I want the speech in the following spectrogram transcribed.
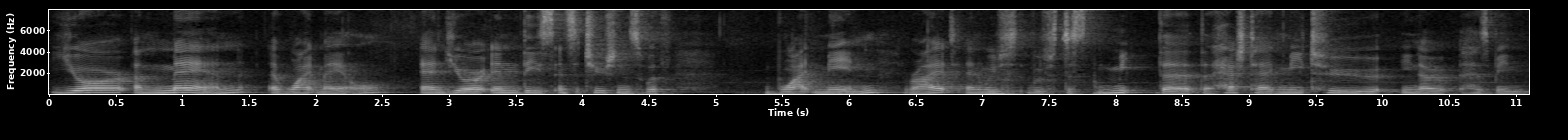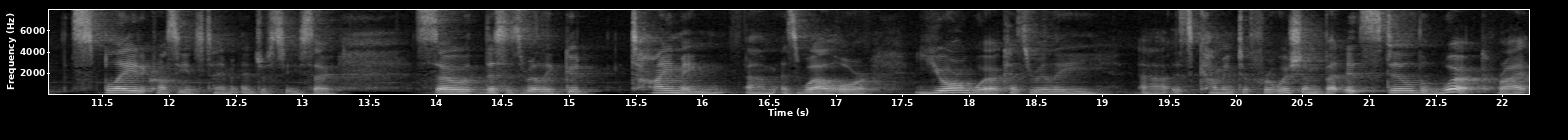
You're a man, a white male, and you're in these institutions with white men, right? And we've we've just me, the the hashtag Me Too, you know, has been splayed across the entertainment industry. So, so this is really good timing um, as well. Or your work has really uh, is coming to fruition, but it's still the work, right?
